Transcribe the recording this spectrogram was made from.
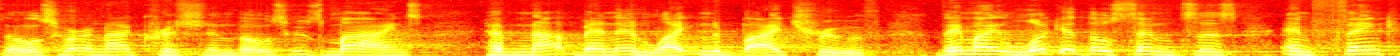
those who are not Christian, those whose minds have not been enlightened by truth, they might look at those sentences and think,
